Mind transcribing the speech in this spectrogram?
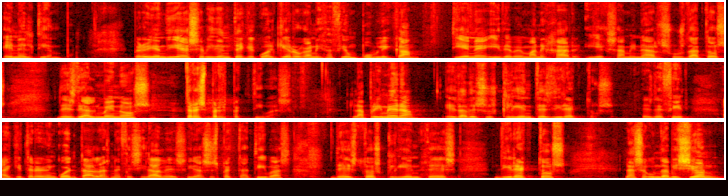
en el tiempo. Pero hoy en día es evidente que cualquier organización pública tiene y debe manejar y examinar sus datos desde al menos tres perspectivas. La primera es la de sus clientes directos, es decir, hay que tener en cuenta las necesidades y las expectativas de estos clientes directos. La segunda visión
